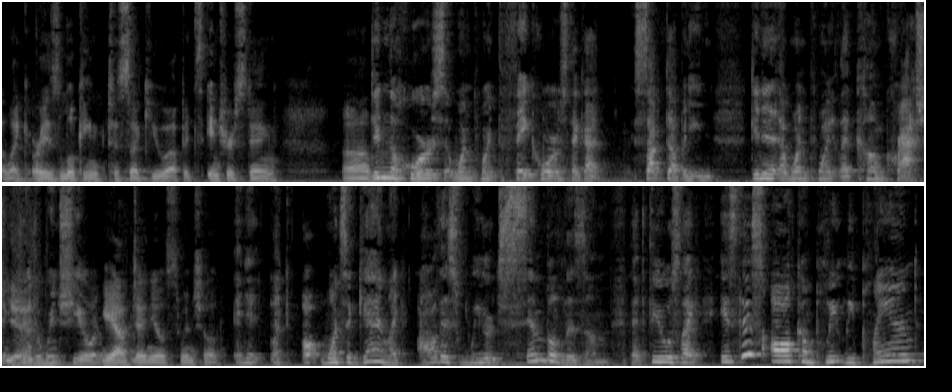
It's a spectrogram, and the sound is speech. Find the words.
like or is looking to suck you up. It's interesting. didn't the horse at one point, the fake horse that got sucked up and eaten, didn't it at one point like come crashing Yeah. through the windshield? Yeah, Daniel's windshield. and it like uh, once again like all this weird symbolism that feels like is this all completely planned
